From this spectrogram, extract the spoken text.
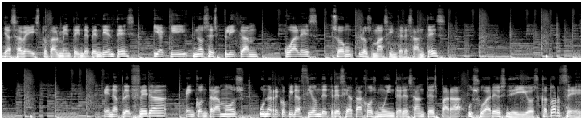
ya sabéis, totalmente independientes y aquí nos explican cuáles son los más interesantes. En Applefera encontramos una recopilación de 13 atajos muy interesantes para usuarios de iOS 14.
